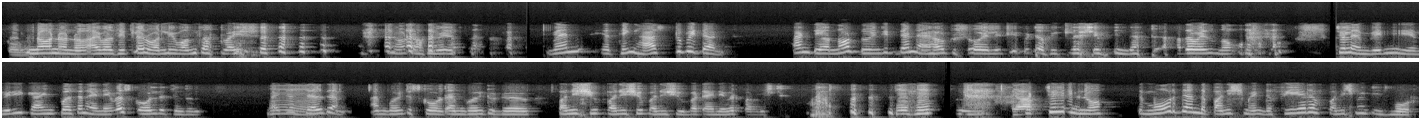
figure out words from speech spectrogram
school? No, no, no. I was Hitler only once or twice. not always. when a thing has to be done and they are not doing it, then I have to show a little bit of Hitlership in that. Otherwise, no. Actually, I'm very, a very kind person. I never scold the children. I just Hmm. tell them, I'm going to scold, I'm going to uh, punish you, punish you, punish you, but I never punished. Mm-hmm. Mm. Yeah. Actually, you know, the more than the punishment, the fear of punishment is more.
